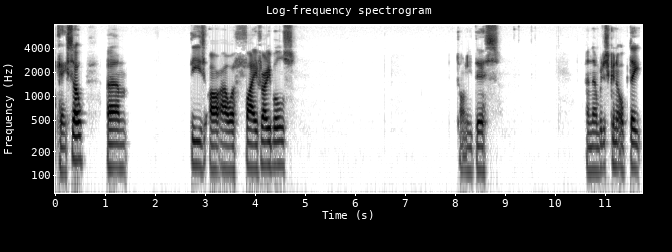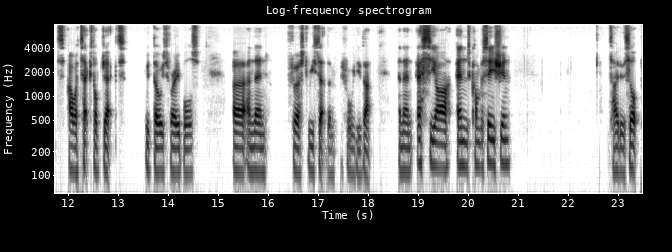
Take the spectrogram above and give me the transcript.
Okay, so um, these are our five variables. Don't need this. And then we're just going to update our text object with those variables uh, and then first reset them before we do that. And then SCR end conversation. Tidy this up.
